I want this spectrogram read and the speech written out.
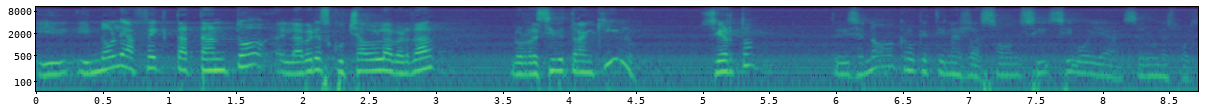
y, no le afecta tanto el haber escuchado la verdad, lo recibe tranquilo, ¿cierto? te dice, no, creo que tienes razón, sí, sí voy a hacer un esfuerzo.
